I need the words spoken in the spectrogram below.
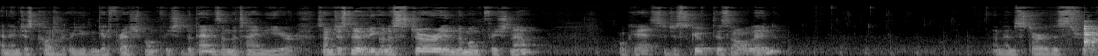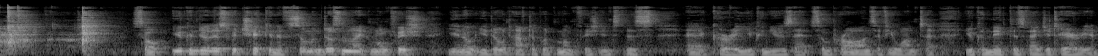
and then just cut it or you can get fresh monkfish. It depends on the time of year. So I'm just literally going to stir in the monkfish now. Okay, so just scoop this all in and then stir this through. So you can do this with chicken. If someone doesn't like monkfish, you know, you don't have to put monkfish into this uh, curry. You can use uh, some prawns if you want to. You can make this vegetarian.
